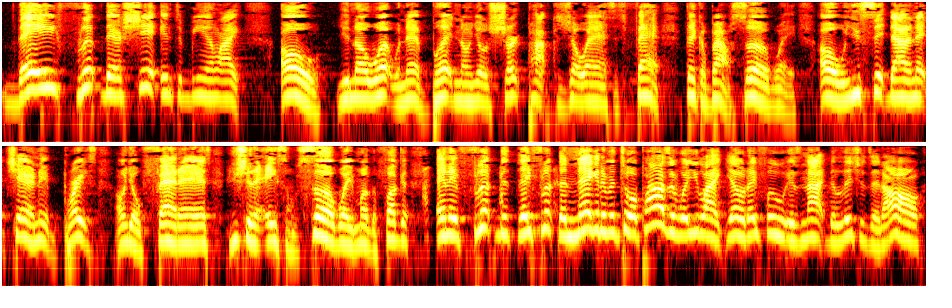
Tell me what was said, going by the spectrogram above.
they flip their shit into being like, oh, you know what? When that button on your shirt pop because your ass is fat, think about Subway. Oh, when you sit down in that chair and it breaks on your fat ass, you should have ate some Subway, motherfucker. And it flipped, it, they flipped the negative into a positive where you like, yo, they food is not delicious at all,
